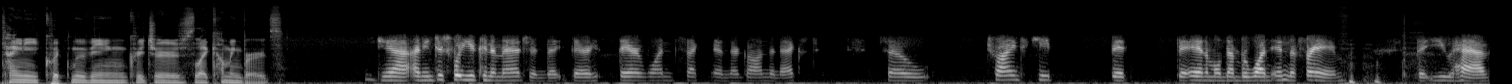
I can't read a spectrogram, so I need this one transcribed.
tiny, quick moving creatures like hummingbirds? Yeah, I mean, just what you can imagine that they're there one second and they're gone the next. So, trying to keep it the animal number one in the frame that you have,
